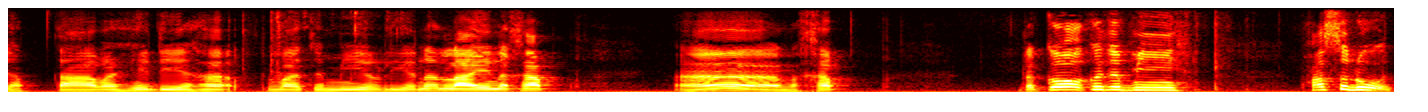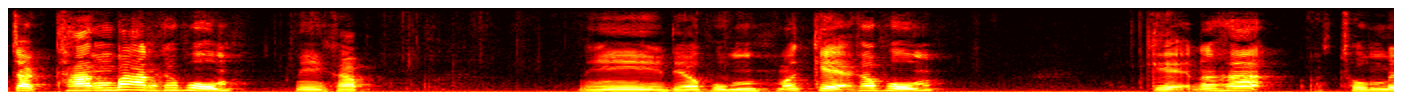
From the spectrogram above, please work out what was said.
จับตาไว้ให้ดีฮะว่าจะมีเหรียญอะไรนะครับอ่านะครับ แล้วก็ก็จะมีพัสดุจากทางบ้านครับผมนี่ครับ นี่เดี๋ยวผมมาแกะครับผม แกะนะฮะชมไป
